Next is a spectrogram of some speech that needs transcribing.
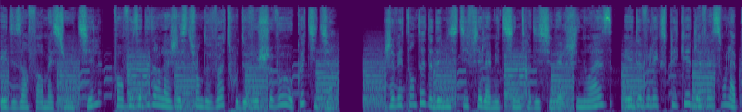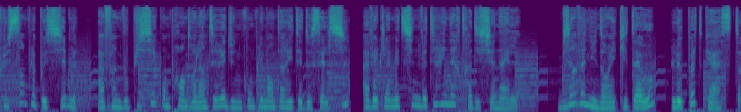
et des informations utiles pour vous aider dans la gestion de votre ou de vos chevaux au quotidien. Je vais tenter de démystifier la médecine traditionnelle chinoise et de vous l'expliquer de la façon la plus simple possible afin que vous puissiez comprendre l'intérêt d'une complémentarité de celle-ci avec la médecine vétérinaire traditionnelle. Bienvenue dans Equitao, le podcast.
